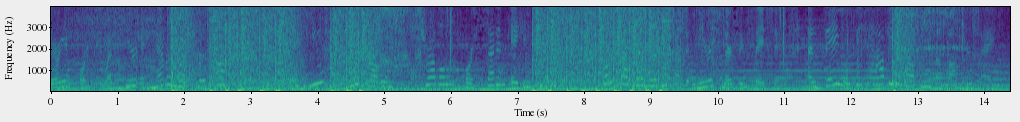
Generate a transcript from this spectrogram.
Very important to us here and Never Lose Hope Hospital. If you have any problems, trouble, or sudden aching pains, contact our nurses at the nearest nursing station, and they will be happy to help you along your way.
